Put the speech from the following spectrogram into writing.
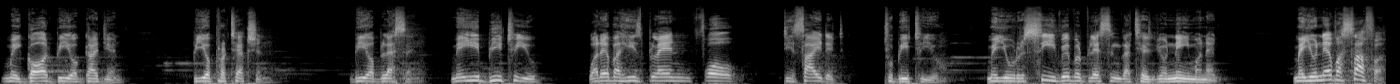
may God be your guardian be your protection, be your blessing. May He be to you whatever He's planned for, decided to be to you. May you receive every blessing that has your name on it. May you never suffer.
